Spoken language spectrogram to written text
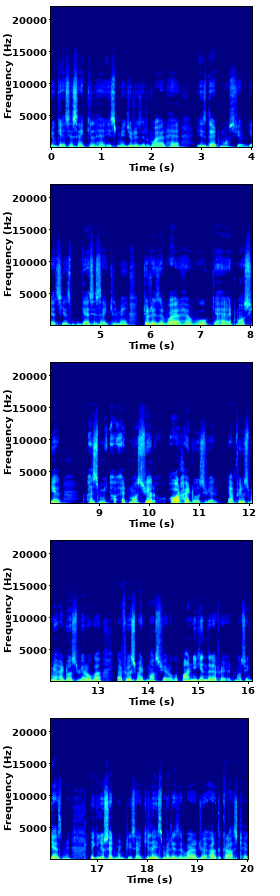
जो गैसेज साइकिल है, इसमें जो रिजर्वायर है is the atmosphere gaseous gases cycle में जो रिजर्वायर है, वो क्या है? एटमोसफियर एटमोसफियर और हाइड्रोस्फियर या फिर उसमें हाइड्रोस्फियर होगा या फिर उसमें एटमॉस्फेयर होगा, पानी के अंदर या फिर एटमॉस्फेयर, गैस में। लेकिन जो सेडमेंट्री साइकिल है, इसमें रिजर्वायर जो है अर्थ क्रास्ट है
